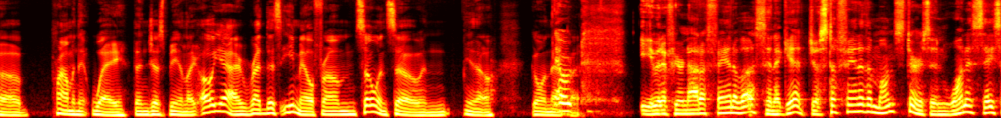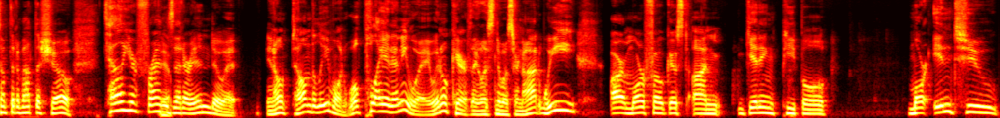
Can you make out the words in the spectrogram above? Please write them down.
uh, prominent way than just being like, oh yeah, I read this email from so and so, and you know, going that Or- way. even if you're not a fan of us, and again, just a fan of the Munsters and want to say something about the show, tell your friends Yep. that are into it. You know, tell them to leave one. We'll play it anyway. We don't care if they listen to us or not. We are more focused on getting people more into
